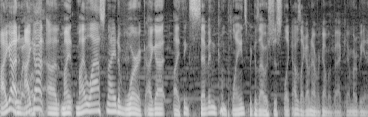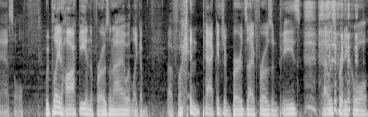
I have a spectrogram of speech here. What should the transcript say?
I got Oh, I I, got uh, my my last night of work. I got I think seven complaints because I was just like I was like I'm never coming back here. I'm gonna be an asshole. We played hockey in the frozen aisle with like a a fucking package of bird's eye frozen peas. That was pretty cool.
